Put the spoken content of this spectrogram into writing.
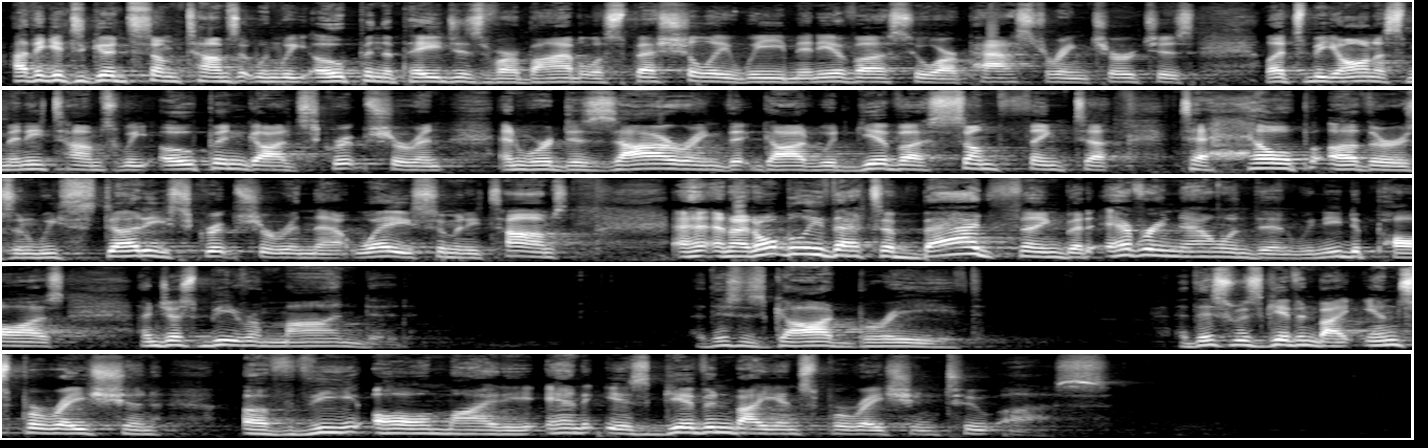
I think it's good sometimes that when we open the pages of our Bible, especially we, many of us who are pastoring churches, let's be honest, many times we open God's Scripture and, and we're desiring that God would give us something to, to help others, and we study Scripture in that way so many times. And, and I don't believe that's a bad thing, but every now and then we need to pause and just be reminded that this is God breathed this was given by inspiration of the Almighty and is given by inspiration to us.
